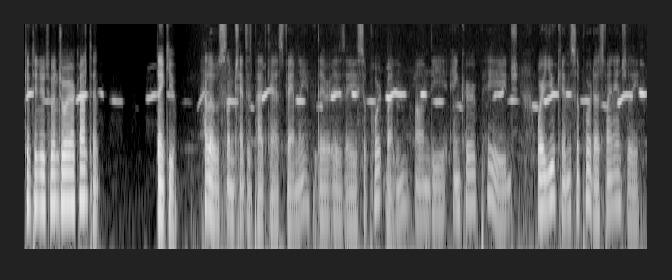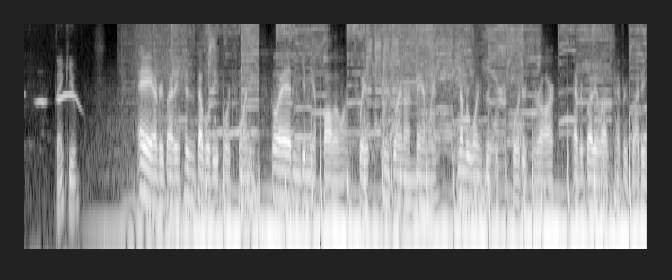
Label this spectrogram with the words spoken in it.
continue to enjoy our content. Thank you. Hello, Slim Chances Podcast family. There is a support button on the Anchor page where you can support us financially. Thank you. Hey everybody, this is Double D420. Go ahead and give me a follow on Twitch and join our family. Number one group of supporters there are. Everybody loves everybody.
